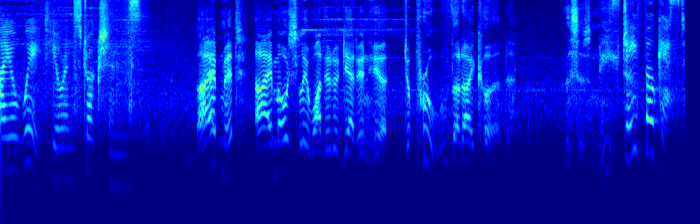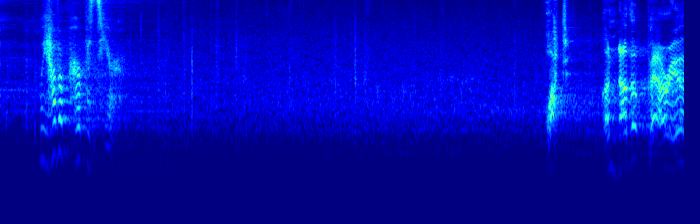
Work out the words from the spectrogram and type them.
I await your instructions. I admit, I mostly wanted to get in here to prove that I could. This is neat. Stay focused. We have a purpose here. What? Another barrier?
